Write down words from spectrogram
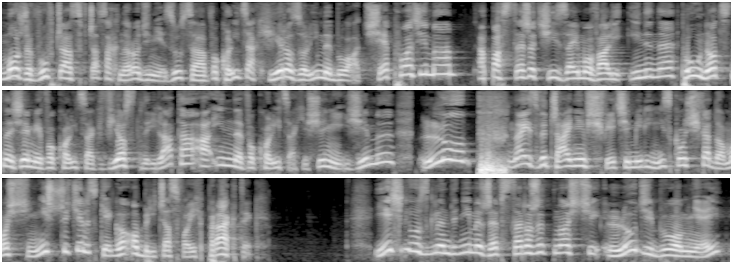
może wówczas w czasach narodzin Jezusa w okolicach Jerozolimy była ciepła zima, a pasterze ci zajmowali inne, północne ziemie w okolicach wiosny i lata, a inne w okolicach jesieni i zimy, lub najzwyczajniej w świecie mieli niską świadomość niszczycielskiego oblicza swoich praktyk. Jeśli uwzględnimy, że w starożytności ludzi było mniej,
